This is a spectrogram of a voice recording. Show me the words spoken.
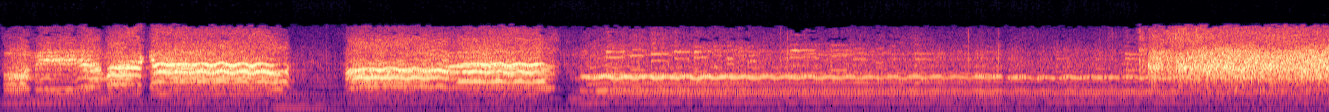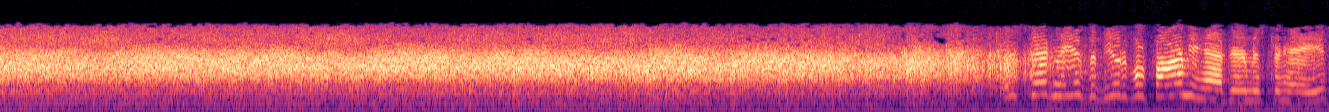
For me and my gal, harvest moon. This certainly is a beautiful farm you have here, Mr. Hayes.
